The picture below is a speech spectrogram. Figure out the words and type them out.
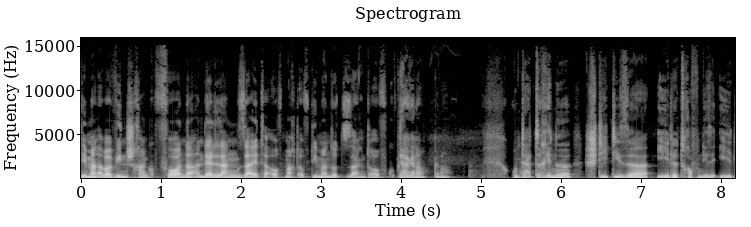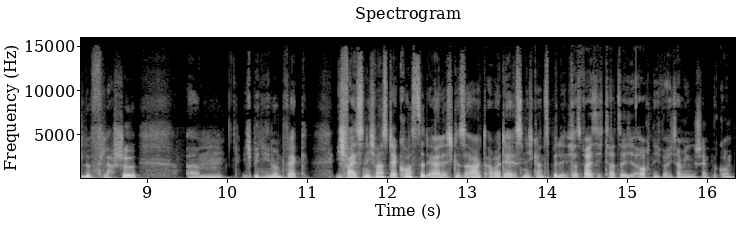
den man aber wie einen Schrank vorne an der langen Seite aufmacht, auf die man sozusagen drauf guckt. Ja, genau, genau. Und da drinne steht dieser edle Tropfen, diese edle Flasche. Ähm, ich bin hin und weg. Ich weiß nicht, was der kostet, ehrlich gesagt, aber der ist nicht ganz billig. Das weiß ich tatsächlich auch nicht, weil ich habe ihn geschenkt bekommen.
